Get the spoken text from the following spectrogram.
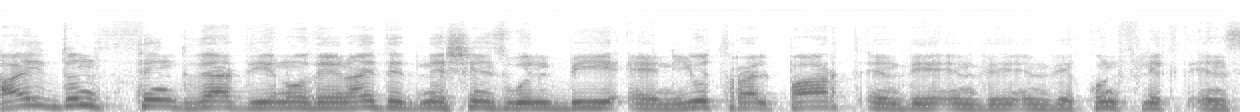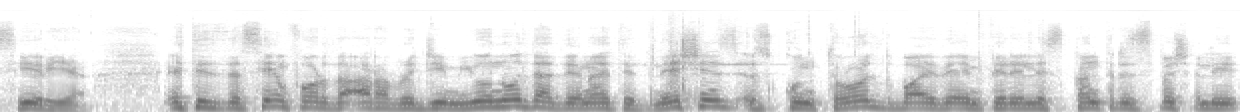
I don't think that you know the United Nations will be a neutral part in the in the in the conflict in Syria. It is the same for the Arab regime. You know that the United Nations is controlled by the imperialist countries, especially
